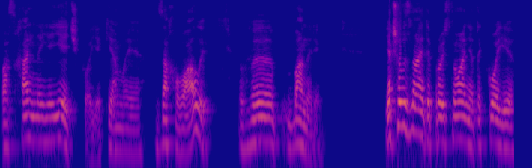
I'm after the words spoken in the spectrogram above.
пасхальне яєчко, яке ми заховали в банері. Якщо ви знаєте про існування такої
